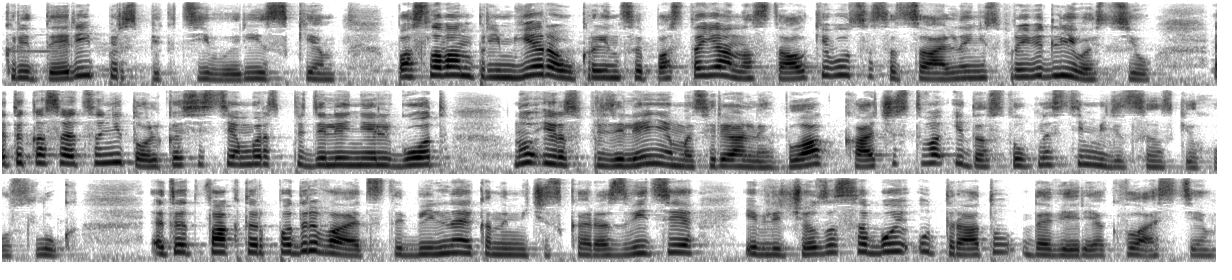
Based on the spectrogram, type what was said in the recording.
Критерии, перспективы, риски». По словам премьера, украинцы постоянно сталкиваются с социальной несправедливостью. Это касается не только системы распределения льгот, но и распределения материальных благ, качества и доступности медицинских услуг. Этот фактор подрывает стабильное экономическое развитие и влечет за собой утрату доверия к власти.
